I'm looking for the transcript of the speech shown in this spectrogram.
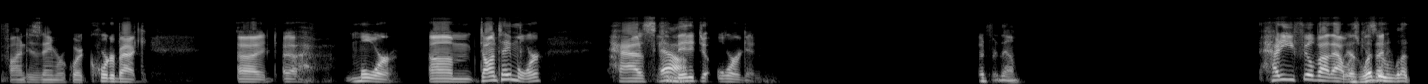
find his name real quick. Quarterback, uh, uh Moore. Um, Dante Moore has Yeah. committed to Oregon. Good for them. How do you feel about that one? What, I- what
